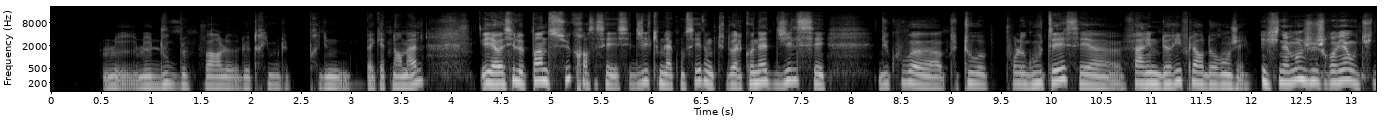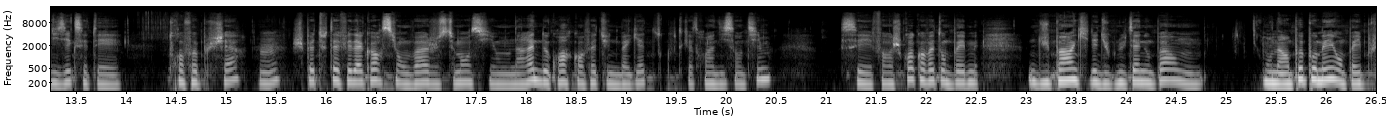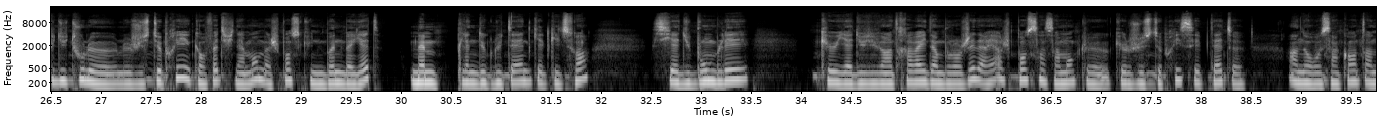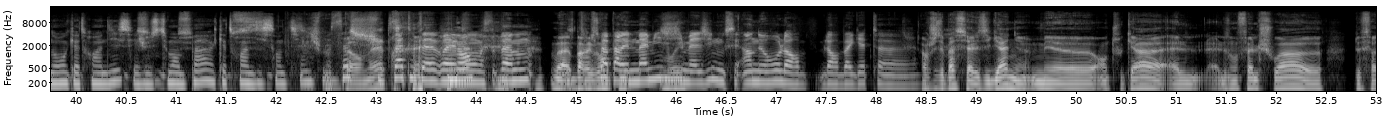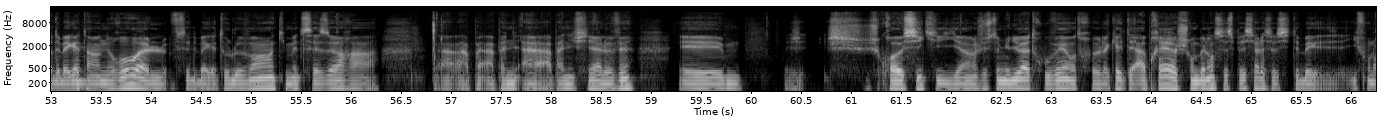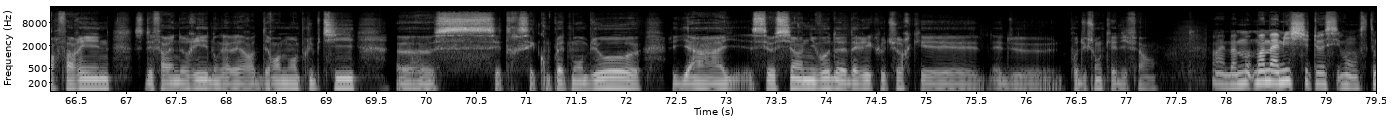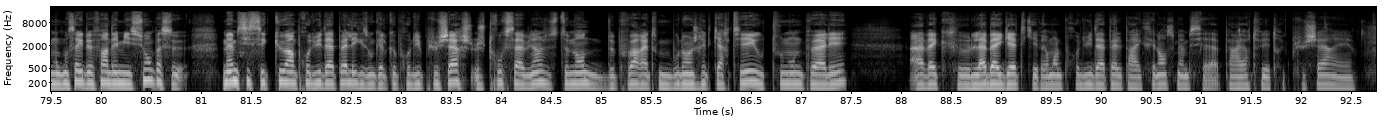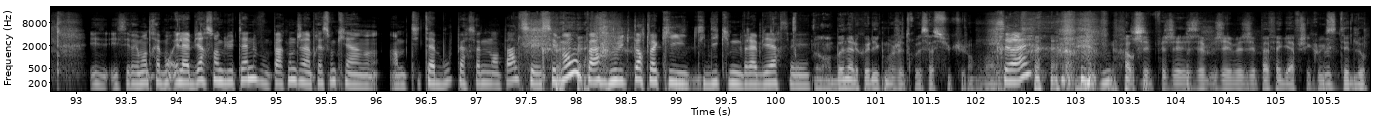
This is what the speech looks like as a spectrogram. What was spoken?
le, double, voire le, triple du prix d'une baguette normale. Et il y a aussi le pain de sucre. ça, c'est, c'est Jill qui me l'a conseillé, donc tu dois le connaître. Jill, c'est du coup euh, plutôt pour le goûter, c'est farine de riz, fleur d'oranger. Et finalement, je reviens où tu disais que c'était trois fois plus cher. Mmh. Je suis pas tout à fait d'accord si on va justement, si on arrête de croire qu'en fait une baguette coûte 90 centimes. C'est, enfin, je crois qu'en fait on paye du pain, qu'il ait du gluten ou pas, on, on est un peu paumé, on paye plus du tout le, juste prix et qu'en fait finalement, bah, je pense qu'une bonne baguette, même pleine de gluten, quel qu'il soit, s'il y a du bon blé, qu'il y a du, un travail d'un boulanger derrière, je pense sincèrement que le, que le juste prix, c'est peut-être 1,50€, 1,90€ et justement pas 90 centimes. Je, ça, je suis pas tout à fait. non. Bah, bah, par exemple, vas parler de mamie, j'imagine, où c'est 1€ leur, leur baguette. Euh. Alors je sais pas si elles y gagnent, mais euh, en tout cas, elles, elles, ont fait le choix euh, de faire des baguettes mm. à 1€. Elles faisaient des baguettes au levain qui mettent 16 heures à, à, à, à panifier, à lever. Et je crois aussi qu'il y a un juste milieu à trouver entre la qualité. Après, Chambellan, c'est spécial. Ils font leur farine, c'est des farines de riz, donc avec des rendements plus petits. Euh, c'est complètement bio. C'est aussi un niveau d'agriculture et de production qui est différent. Bah, moi, ma miche, c'était aussi. C'était mon conseil de fin d'émission parce que même si c'est qu'un produit d'appel et qu'ils ont quelques produits plus chers, je trouve ça bien justement de pouvoir être une boulangerie de quartier où tout le monde peut aller avec euh, la baguette qui est vraiment le produit d'appel par excellence, même si par ailleurs tu fais des trucs plus chers et, et, c'est vraiment très bon. Et la bière sans gluten, par contre, j'ai l'impression qu'il y a un, petit tabou, personne n'en parle. C'est bon ou pas, Victor, toi qui, qui dis qu'une vraie bière, c'est. En bon alcoolique, moi j'ai trouvé ça succulent. C'est vrai Non, j'ai pas fait gaffe, j'ai cru que c'était de l'eau.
